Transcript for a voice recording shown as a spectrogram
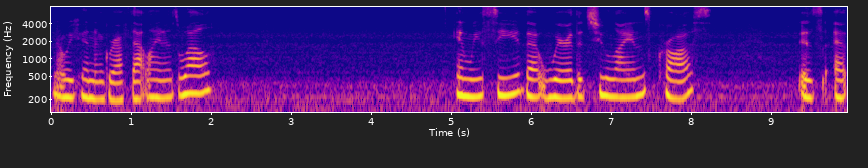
Now we can graph that line as well. And we see that where the two lines cross is at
